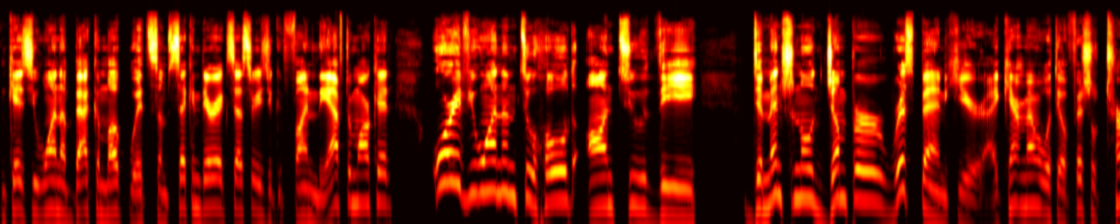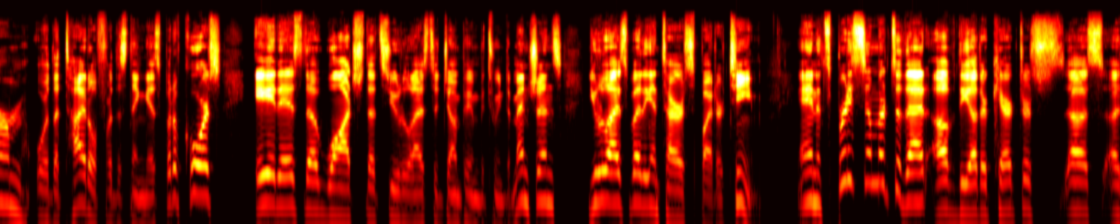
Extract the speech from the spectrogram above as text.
in case you want to back him up with some secondary accessories you could find in the aftermarket, or if you want him to hold onto the dimensional jumper wristband here. I can't remember what the official term or the title for this thing is, but of course, it is the watch that's utilized to jump in between dimensions, utilized by the entire Spider team. And it's pretty similar to that of the other characters' uh, uh,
